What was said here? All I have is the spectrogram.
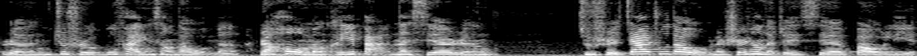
人就是无法影响到我们，然后我们可以把那些人。就是加诸到我们身上的这些暴力、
